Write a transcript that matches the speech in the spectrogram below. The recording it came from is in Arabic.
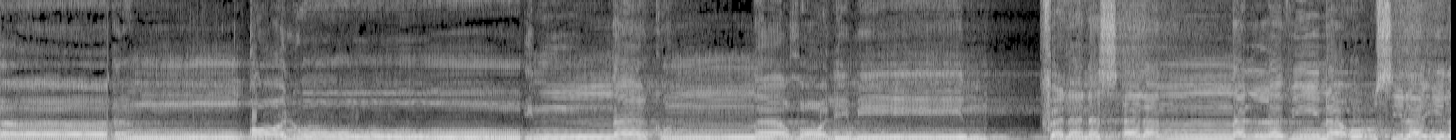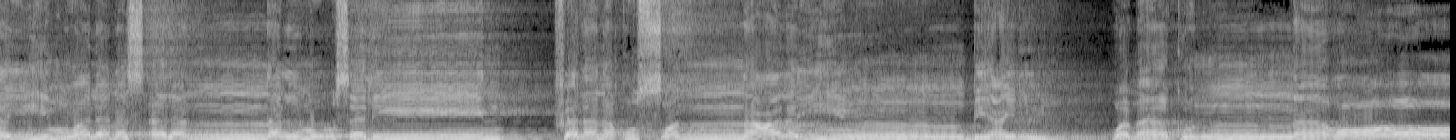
ظالمين. فلنسألن الذين أرسل إليهم ولنسألن المرسلين. فلنقصن عليهم بعلم وما كنا غائبين.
